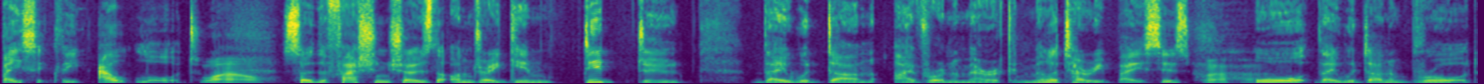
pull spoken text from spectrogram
basically outlawed. Wow. So the fashion shows that Andre Kim did do, they were done either on American military bases Uh-huh. or they were done abroad.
